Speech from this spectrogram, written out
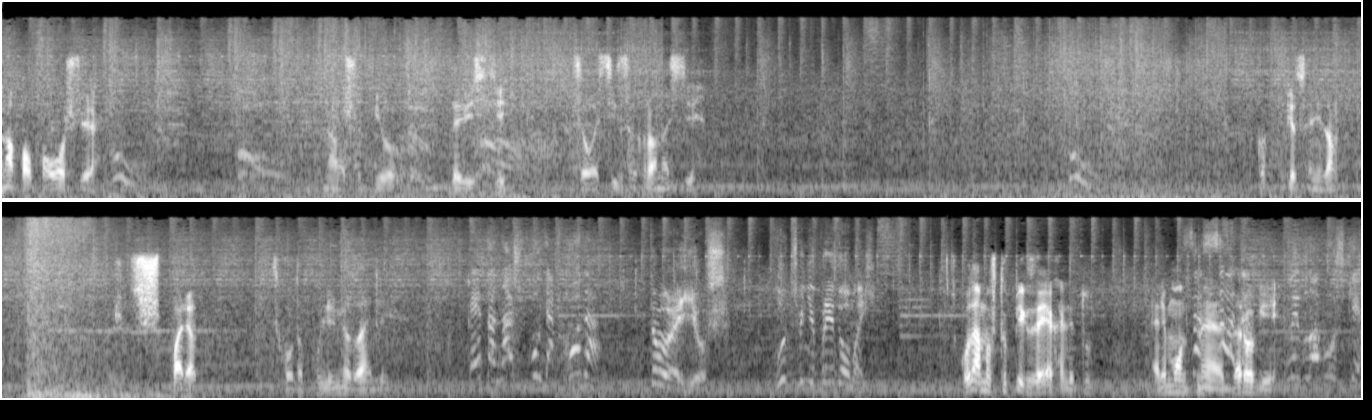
на пол положите. Надо, чтобы его довести целости и сохранности. Капец они там шпарят с какого-то пулемета или... Это наш путь отхода? Твою ж. Лучше не придумай! Куда мы в тупик заехали? Тут ремонтные дороги. Мы в ловушке!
